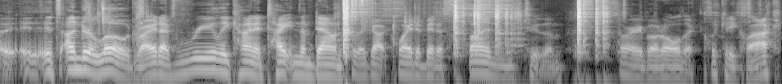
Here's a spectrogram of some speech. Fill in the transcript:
it's under load, right? I've really kind of tightened them down so they got quite a bit of sponge to them. Sorry about all the clickety-clack.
